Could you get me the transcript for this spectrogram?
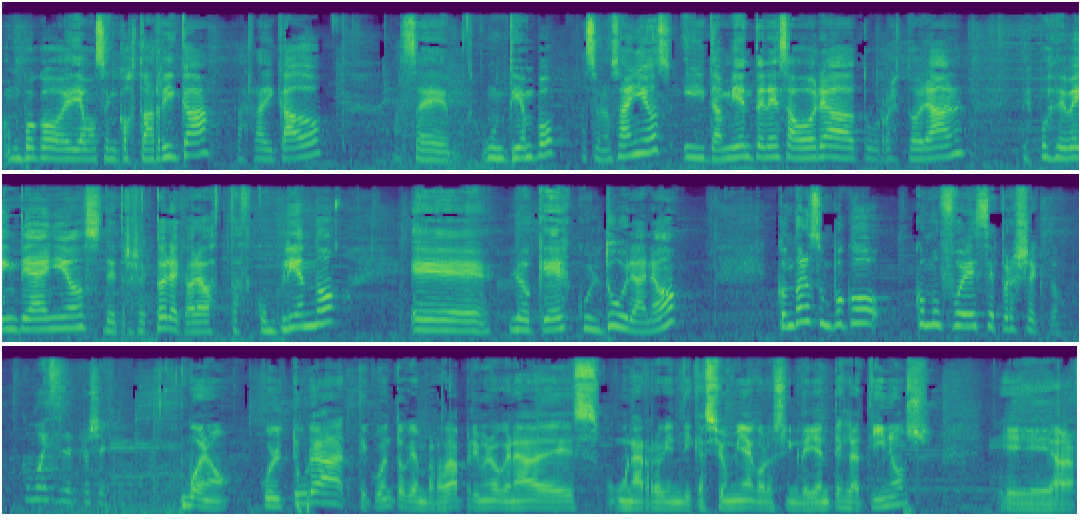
un poco, digamos, en Costa Rica, estás radicado hace un tiempo, hace unos años, y también tenés ahora tu restaurante, después de 20 años de trayectoria que ahora estás cumpliendo, eh, lo que es cultura, ¿no? Contanos un poco cómo fue ese proyecto, cómo es ese proyecto. Bueno, cultura, te cuento que en verdad, primero que nada, es una reivindicación mía con los ingredientes latinos. Eh, a ver,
